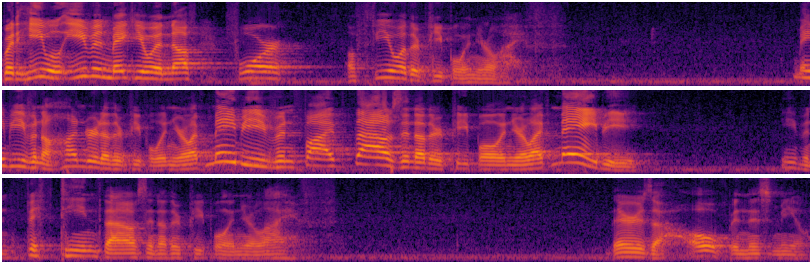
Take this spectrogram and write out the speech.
but He will even make you enough for a few other people in your life maybe even a hundred other people in your life, maybe even 5,000 other people in your life, maybe even 15,000 other people in your life. There is a hope in this meal.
